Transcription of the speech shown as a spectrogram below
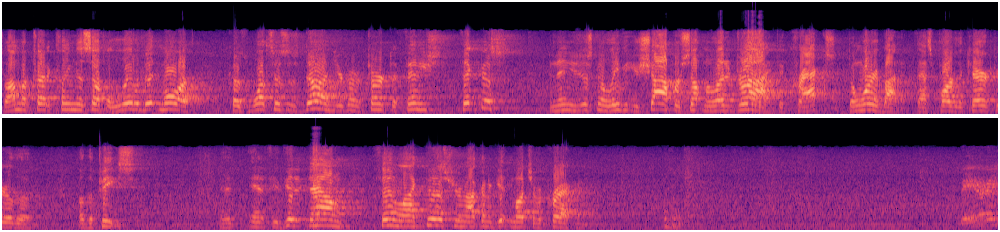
So I'm gonna try to clean this up a little bit more, because once this is done, you're gonna turn it to finish thickness, and then you're just gonna leave it at your shop or something and let it dry. If it cracks, don't worry about it. That's part of the character of the, of the piece. And and if you get it down thin like this, you're not gonna get much of a crack in it. Barry?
